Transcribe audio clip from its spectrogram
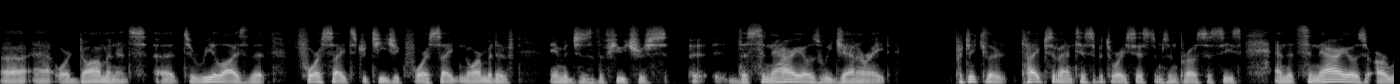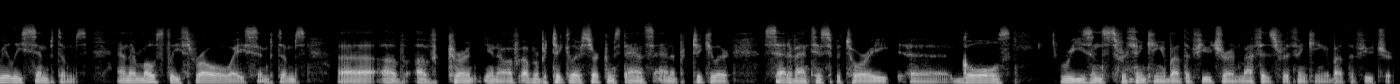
Uh, or dominance, uh, to realize that foresight, strategic foresight, normative images of the futures, uh, the scenarios we generate particular types of anticipatory systems and processes, and that scenarios are really symptoms, and they're mostly throwaway symptoms uh, of of current, you know, of, of, a particular circumstance and a particular set of anticipatory uh, goals. Reasons for thinking about the future and methods for thinking about the future,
